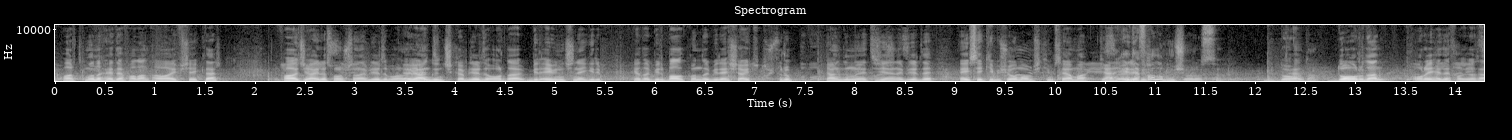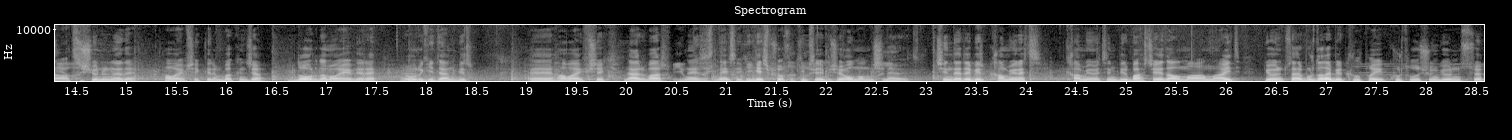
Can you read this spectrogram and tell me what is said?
apartmanı hedef alan havai fişekler faciayla sonuçlanabilirdi bu arada. Evet. Yangın çıkabilirdi. Orada bir evin içine girip ya da bir balkonda bir eşyayı tutuşturup yangınla neticelenebilirdi. Neyse ki bir şey olmamış kimseye ama Yani hedef bir- alınmış orası doğrudan. Yani doğrudan orayı hedef alıyor. Yani atış yönüne de havai fişeklerin bakınca doğrudan o evlere doğru giden bir e, havai fişekler var. Neyse, neyse ki geçmiş olsun kimseye bir şey olmamış. Evet. Çin'de de bir kamyonet kamyonetin bir bahçeye dalma anına ait görüntüler. Burada da bir kıl payı kurtuluşun görüntüsü.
